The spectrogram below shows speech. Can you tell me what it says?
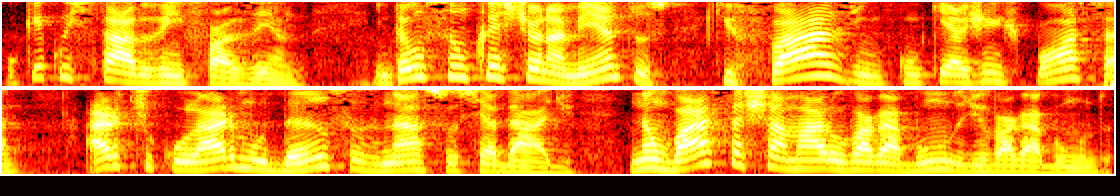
o que, que o Estado vem fazendo. Então, são questionamentos que fazem com que a gente possa articular mudanças na sociedade. Não basta chamar o vagabundo de vagabundo.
